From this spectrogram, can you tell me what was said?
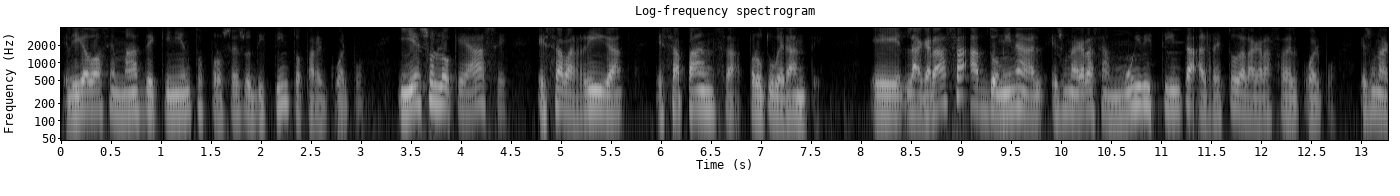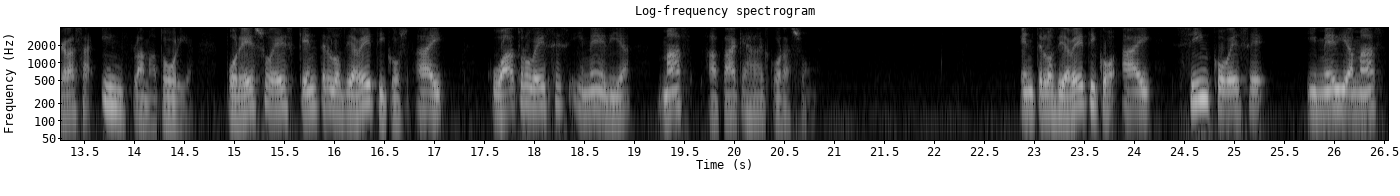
El hígado hace más de 500 procesos distintos para el cuerpo. Y eso es lo que hace esa barriga, esa panza protuberante. Eh, la grasa abdominal es una grasa muy distinta al resto de la grasa del cuerpo. Es una grasa inflamatoria. Por eso es que entre los diabéticos hay cuatro veces y media más ataques al corazón. Entre los diabéticos hay cinco veces y media más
